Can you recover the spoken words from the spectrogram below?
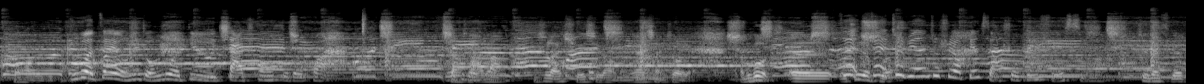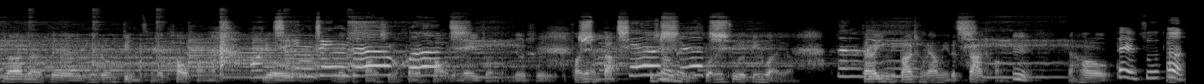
好的。如果再有那种落地大窗户的话，想啥呢？你是来学习的，应该享受的。啊不过呃，在在这边就是要边享受边学习嘛。就在 Sky Plaza 的那种顶层的套房啊，有那个房型很好的那种，就是房间很大，就像那个国内住的宾馆一样，大概一米八乘两米的大床。嗯。然后。但是租嗯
